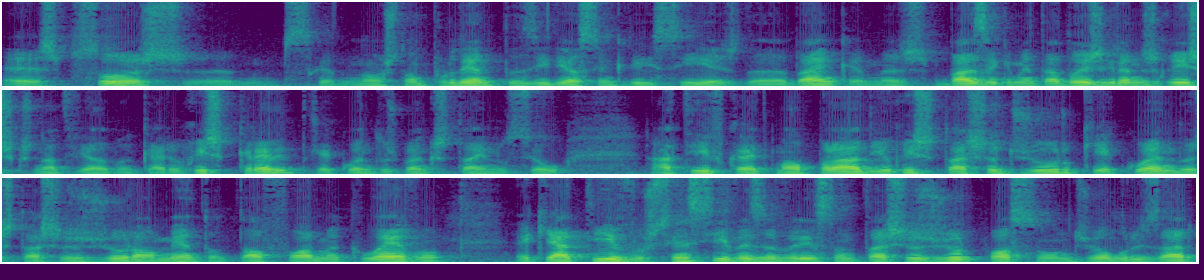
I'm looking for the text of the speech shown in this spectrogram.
As pessoas uh, não estão por dentro das idiosincrasias da banca, mas basicamente há dois grandes riscos na atividade bancária. O risco de crédito, que é quando os bancos têm no seu ativo crédito mal parado, e o risco de taxa de juro, que é quando as taxas de juros aumentam de tal forma que levam a que ativos sensíveis à variação de taxas de juros possam desvalorizar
